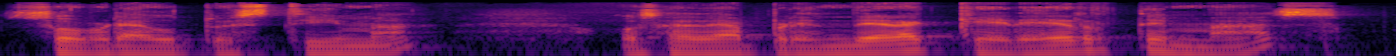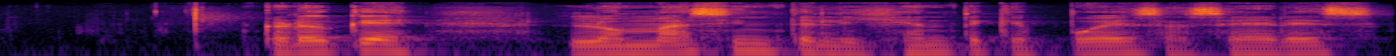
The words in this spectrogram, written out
sobre autoestima, o sea, de aprender a quererte más, creo que lo más inteligente que puedes hacer es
